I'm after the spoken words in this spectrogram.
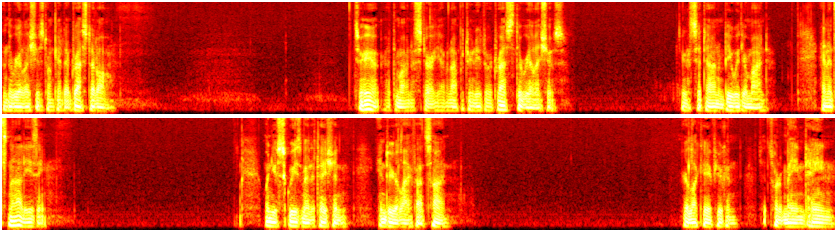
And the real issues don't get addressed at all. So here at the monastery you have an opportunity to address the real issues. You can sit down and be with your mind. And it's not easy. When you squeeze meditation into your life outside, you're lucky if you can sort of maintain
